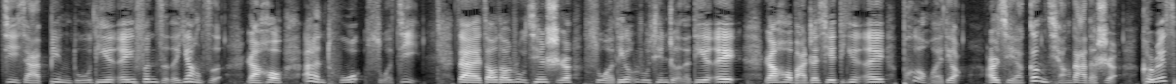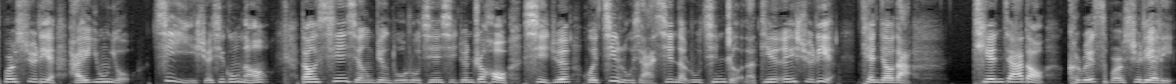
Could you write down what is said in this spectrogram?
记下病毒 DNA 分子的样子，然后按图索骥，在遭到入侵时锁定入侵者的 DNA，然后把这些 DNA 破坏掉。而且更强大的是，CRISPR 序列还拥有。记忆学习功能。当新型病毒入侵细菌之后，细菌会记录下新的入侵者的 DNA 序列，添加到添加到 CRISPR 序列里，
